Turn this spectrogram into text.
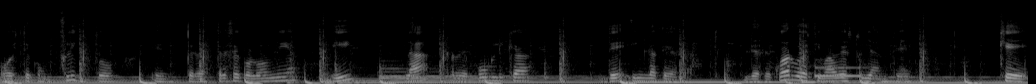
o este conflicto entre las 13 colonias y la República de Inglaterra. Les recuerdo, estimado estudiante, que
